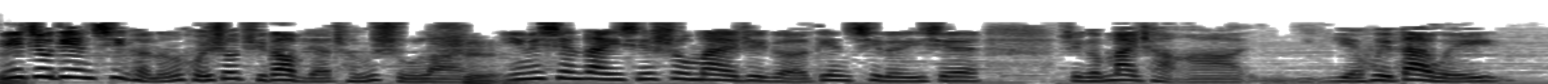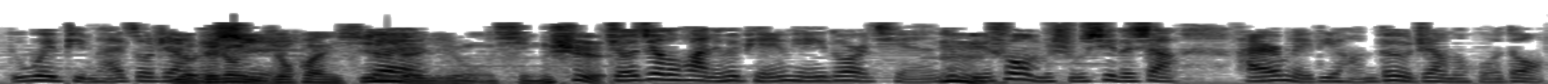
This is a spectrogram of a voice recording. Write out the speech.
因为旧电器可能回收渠道比较成熟了，是因为现在一些售卖这个电器的一些这个卖场啊，也会代为。为品牌做这样的有这种以旧换新的一种形式，折旧的话你会便宜便宜多少钱？就比如说我们熟悉的像海尔、美的，好像都有这样的活动。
